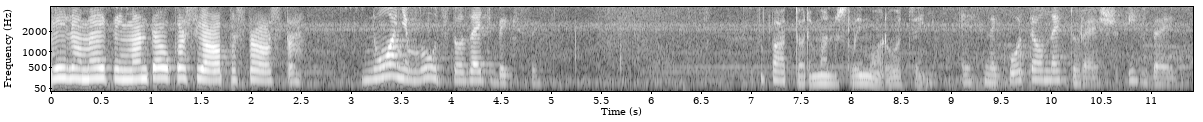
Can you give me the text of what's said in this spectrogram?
Mīļo meitiņa, man tev kas jāpastāsta. Noņem lūdzu to zeķbiksi. Tu paturi manu slimo rociņu. Es neko tev neturēšu. Izbeidz.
